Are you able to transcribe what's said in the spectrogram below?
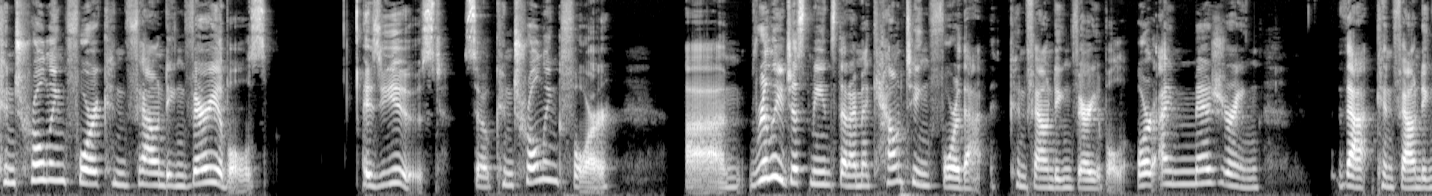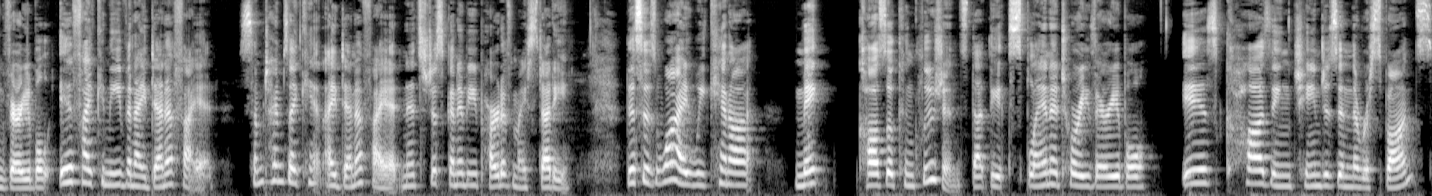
controlling for confounding variables is used. So controlling for um, really just means that I'm accounting for that confounding variable or I'm measuring that confounding variable if I can even identify it. Sometimes I can't identify it and it's just going to be part of my study. This is why we cannot make causal conclusions that the explanatory variable is causing changes in the response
